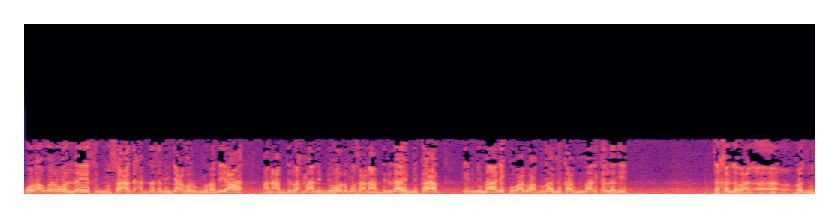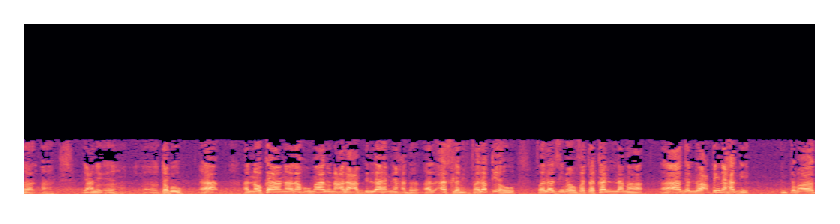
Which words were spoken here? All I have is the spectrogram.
وروى الليث بن سعد حدثني جعفر بن ربيعة عن عبد الرحمن بن هرمز عن عبد الله بن كعب ابن مالك ومعلوم عبد الله بن كعب بن مالك الذي تخلف عن غزوة يعني تبوك ها أنه كان له مال على عبد الله بن حضر الاسلمي فلقيه فلزمه فتكلم ها قال له أعطيني حقي. انت ما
